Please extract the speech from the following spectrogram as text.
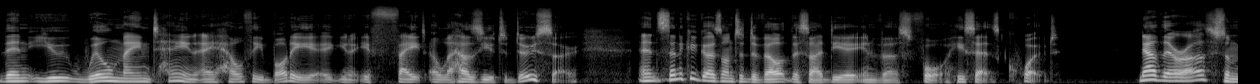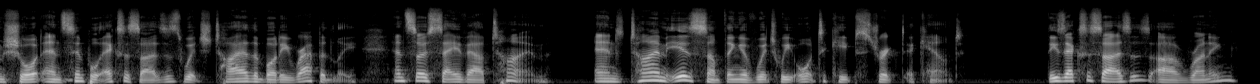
then you will maintain a healthy body, you know, if fate allows you to do so. And Seneca goes on to develop this idea in verse 4. He says, quote, now, there are some short and simple exercises which tire the body rapidly, and so save our time. And time is something of which we ought to keep strict account. These exercises are running,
